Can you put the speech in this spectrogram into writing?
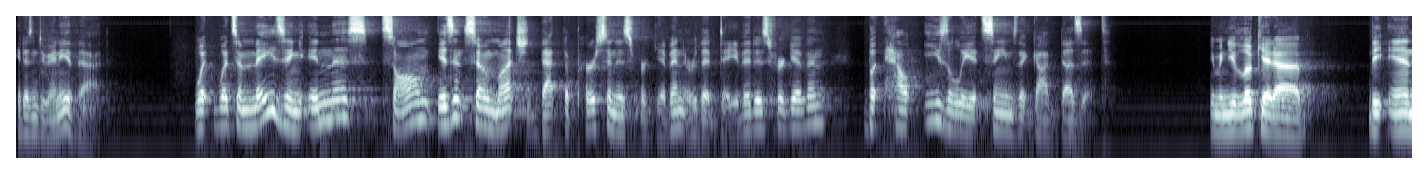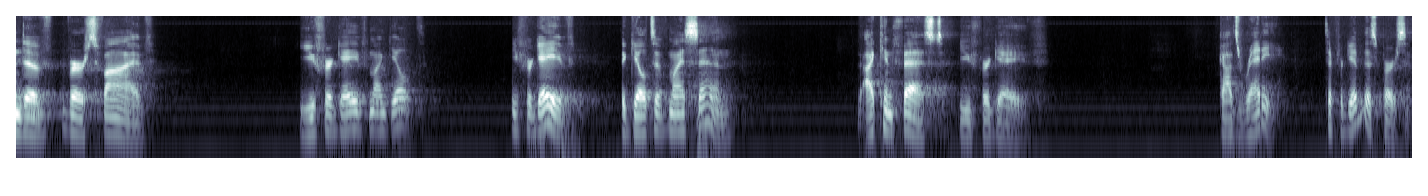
He doesn't do any of that. What, what's amazing in this psalm isn't so much that the person is forgiven or that David is forgiven, but how easily it seems that God does it. I mean, you look at uh, the end of verse 5 you forgave my guilt, you forgave the guilt of my sin. I confessed, you forgave. God's ready to forgive this person.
